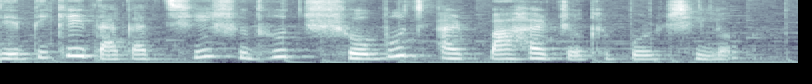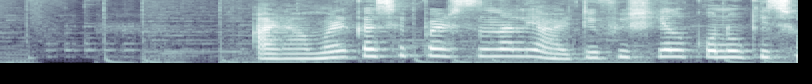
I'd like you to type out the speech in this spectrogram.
যেদিকেই তাকাচ্ছি শুধু সবুজ আর পাহাড় চোখে পড়ছিল। আর আমার কাছে পার্সোনালি আর্টিফিশিয়াল কোনো কিছু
